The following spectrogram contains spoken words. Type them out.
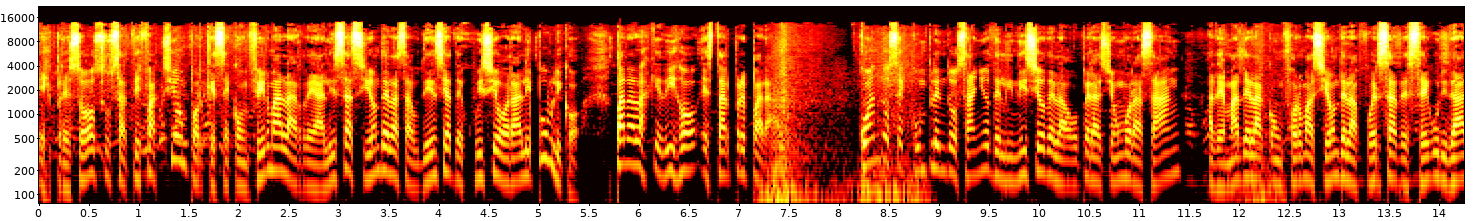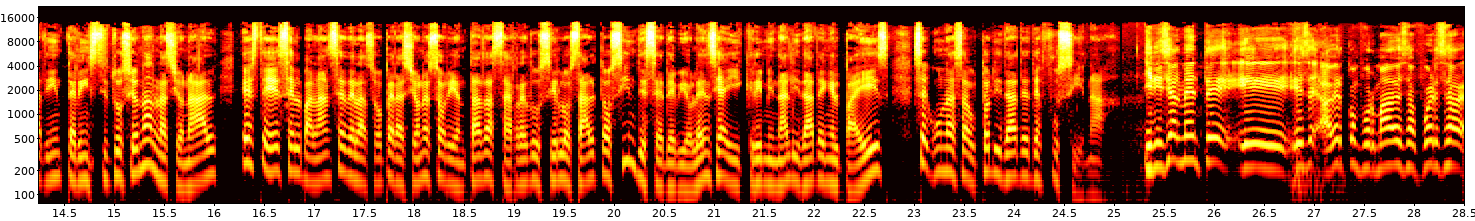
expresó su satisfacción porque se confirma la realización de las audiencias de juicio oral y público, para las que dijo estar preparado. Cuando se cumplen dos años del inicio de la Operación Morazán, además de la conformación de la Fuerza de Seguridad Interinstitucional Nacional, este es el balance de las operaciones orientadas a reducir los altos índices de violencia y criminalidad en el país, según las autoridades de Fusina. Inicialmente eh, es haber conformado esa fuerza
